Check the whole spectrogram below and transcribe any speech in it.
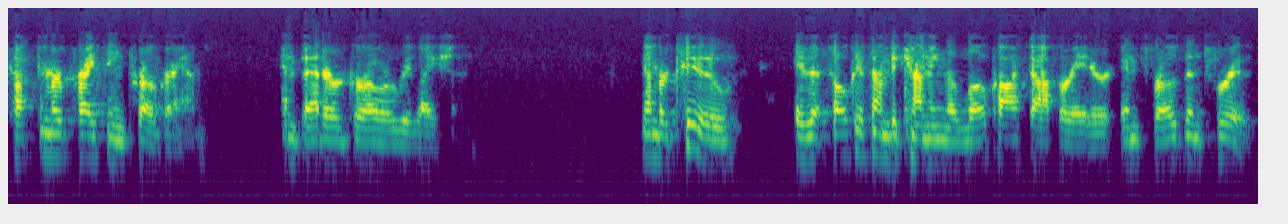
customer pricing programs, and better grower relations. Number two is a focus on becoming the low-cost operator in frozen fruit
